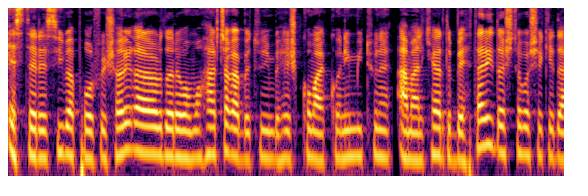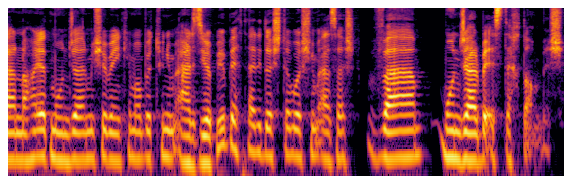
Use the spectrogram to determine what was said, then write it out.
استرسی و پرفشاری قرار داره و ما هر چقدر بتونیم بهش کمک کنیم می‌تونه عملکرد بهتری داشته باشه که در نهایت منجر میشه به اینکه ما بتونیم ارزیابی بهتری داشته باشیم ازش و منجر به استخدام بشه.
